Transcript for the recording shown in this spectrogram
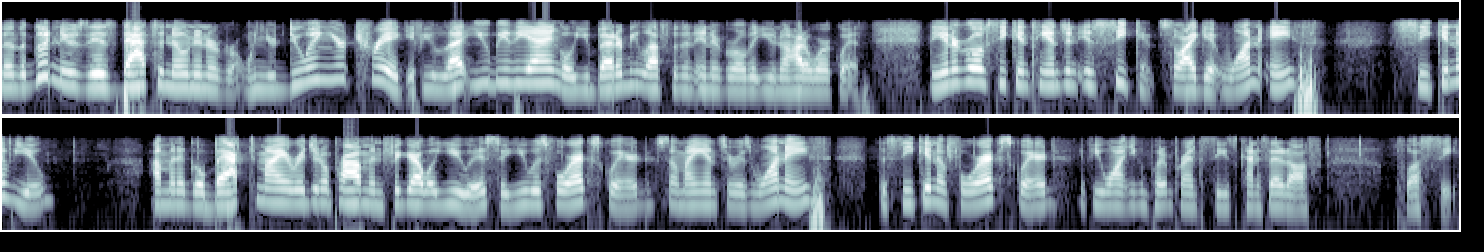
Now the good news is that's a known integral. When you're doing your trig, if you let u be the angle, you better be left with an integral that you know how to work with. The integral of secant tangent is secant, so I get 1 8th secant of u. I'm going to go back to my original problem and figure out what u is. So u is 4x squared. So my answer is 1 8th the secant of 4x squared. If you want, you can put in parentheses, kind of set it off, plus c.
